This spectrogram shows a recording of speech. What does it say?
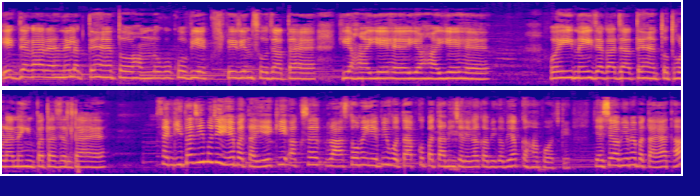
एक जगह रहने लगते हैं तो हम लोगों को भी एक्सपीरियंस हो जाता है कि यहाँ ये है यहाँ ये है। वही नई जगह जाते हैं तो थोड़ा नहीं पता चलता है। संगीता जी मुझे ये बताइए कि अक्सर रास्तों में ये भी होता है आपको पता नहीं चलेगा कभी कभी आप कहाँ पहुँच गए। जैसे अभी हमें बताया था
